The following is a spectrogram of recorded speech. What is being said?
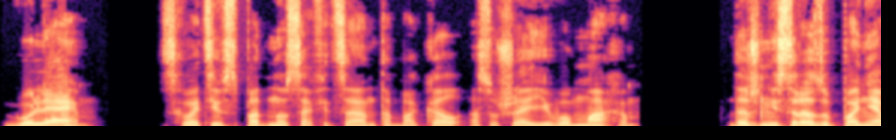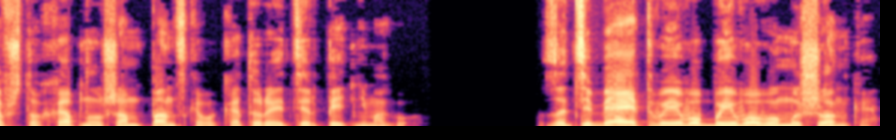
Гуляем!» Схватив с подноса официанта бокал, осушая его махом, даже не сразу поняв, что хапнул шампанского, которое терпеть не могу. «За тебя и твоего боевого мышонка!»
